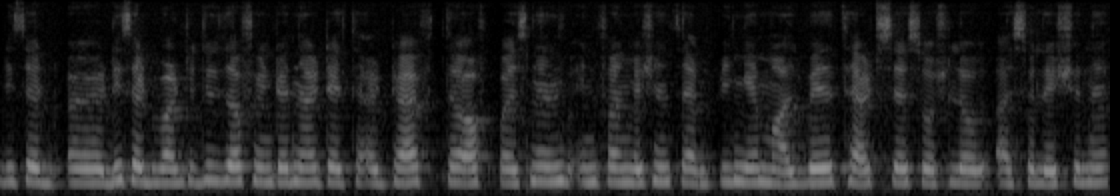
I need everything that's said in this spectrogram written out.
Disadvantages of internet theft of personal information spamming है मालवेयर थ्रेट्स है सोशल आइसोलेशन है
